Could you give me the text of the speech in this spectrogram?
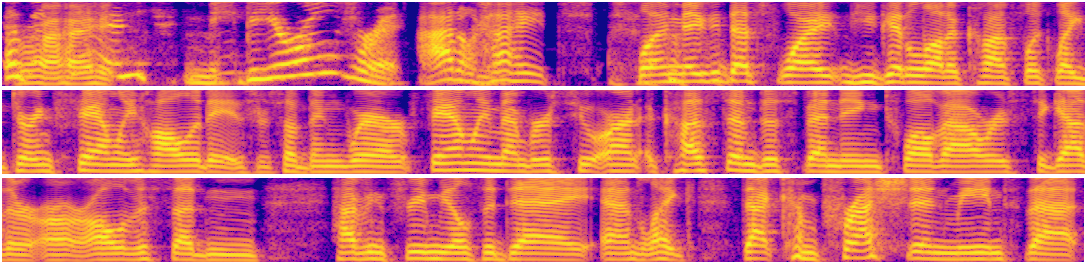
And right. then maybe you're over it. I don't know. right. know. well, maybe that's why you get a lot of conflict like during family holidays or something where family members who aren't accustomed to spending 12 hours together are all of a sudden having three meals a day. And like that compression means that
